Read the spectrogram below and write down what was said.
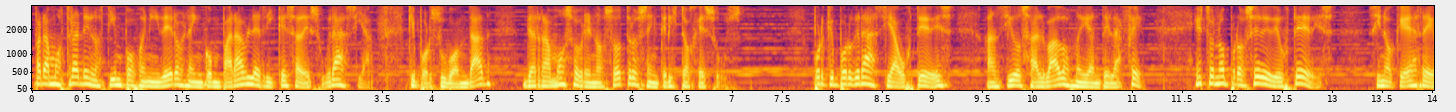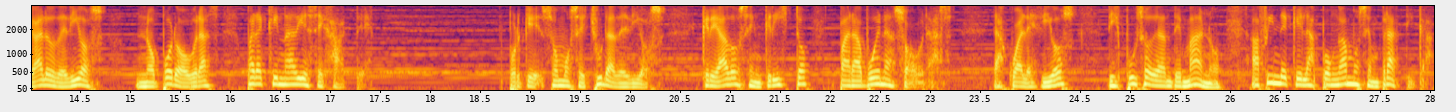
para mostrar en los tiempos venideros la incomparable riqueza de su gracia, que por su bondad derramó sobre nosotros en Cristo Jesús. Porque por gracia ustedes han sido salvados mediante la fe. Esto no procede de ustedes, sino que es regalo de Dios, no por obras, para que nadie se jacte. Porque somos hechura de Dios, creados en Cristo para buenas obras las cuales Dios dispuso de antemano a fin de que las pongamos en práctica.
